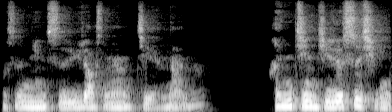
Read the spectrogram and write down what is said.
或是临时遇到什么样的劫难啊，很紧急的事情，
